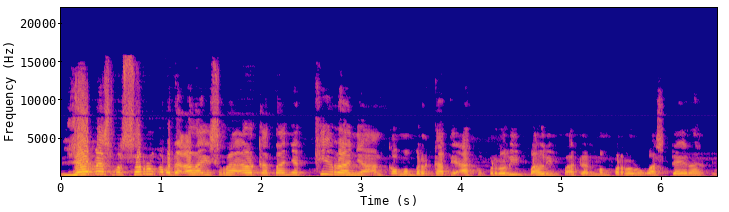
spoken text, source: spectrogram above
Yabes berseru kepada Allah Israel katanya, Kiranya engkau memberkati aku berlimpah-limpah dan memperluas daerahku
